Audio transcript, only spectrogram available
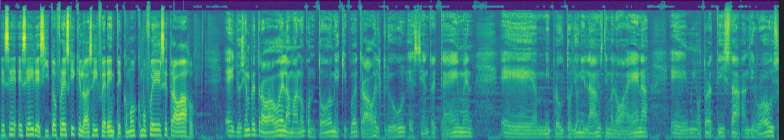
ese, ese airecito fresco y que lo hace diferente. ¿Cómo, cómo fue ese trabajo? yo siempre trabajo de la mano con todo mi equipo de trabajo, el crew, este Entertainment, eh, mi productor Johnny Lams, Dímelo Baena, eh, mi otro artista Andy Rose.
